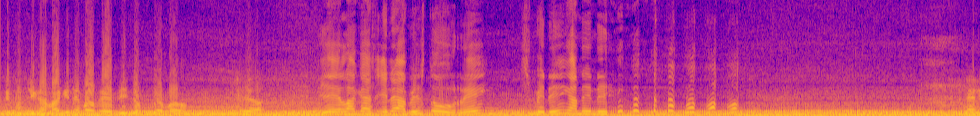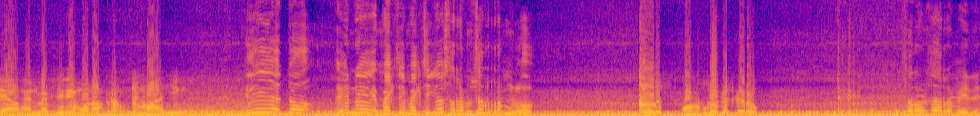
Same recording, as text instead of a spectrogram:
kucing-kucingan lagi nih pak kayak di Jogja pak Iya. Gila guys ini abis touring Speedingan ini? Ini yang NMAX ini mau nangkap anjing. Iya cok. Ini maxi-maxinya serem-serem loh. Terus mau buka gas kan Serem-serem ini.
